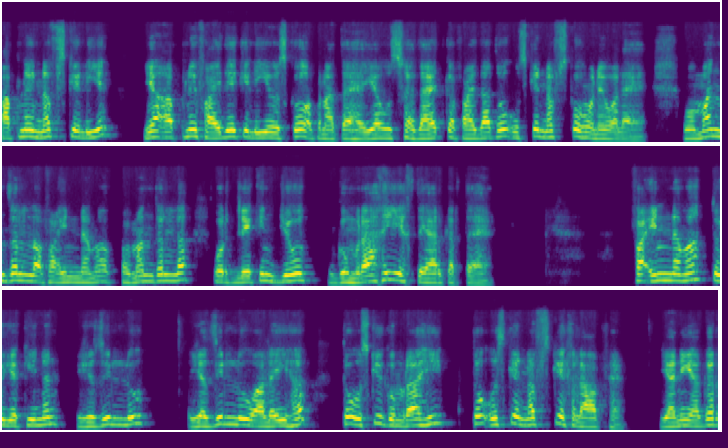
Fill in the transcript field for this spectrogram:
अपने नफ्स के लिए या अपने फ़ायदे के लिए उसको अपनाता है या उस हदायत का फ़ायदा तो उसके नफ्स को होने वाला है। वो मंजल्ला फ़ाइनमा और लेकिन जो गुमराही इख्तियार करता है। फ़ाइनमा तो यकीनन यजिल्लु यजिल्लु अलैहा तो उसकी गुमराही तो उसके नफ्स के खिलाफ है। यानी अगर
